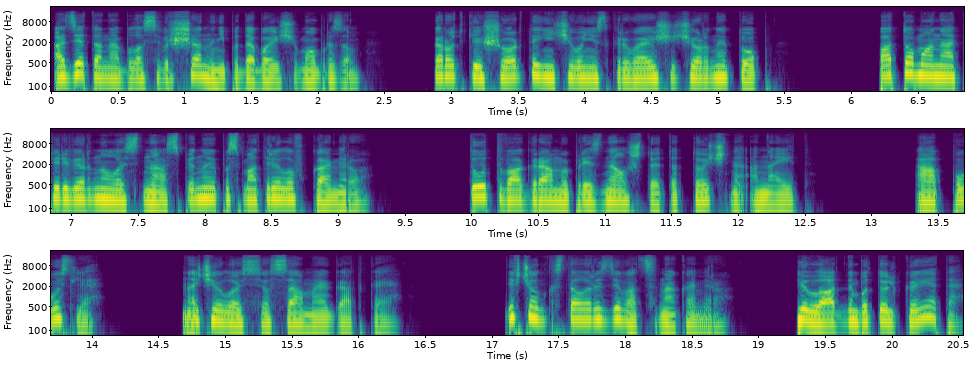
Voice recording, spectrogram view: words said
Одета она была совершенно неподобающим образом. Короткие шорты и ничего не скрывающий черный топ. Потом она перевернулась на спину и посмотрела в камеру. Тут Ваграм и признал, что это точно Анаит. А после началось все самое гадкое. Девчонка стала раздеваться на камеру. И ладно бы только это.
